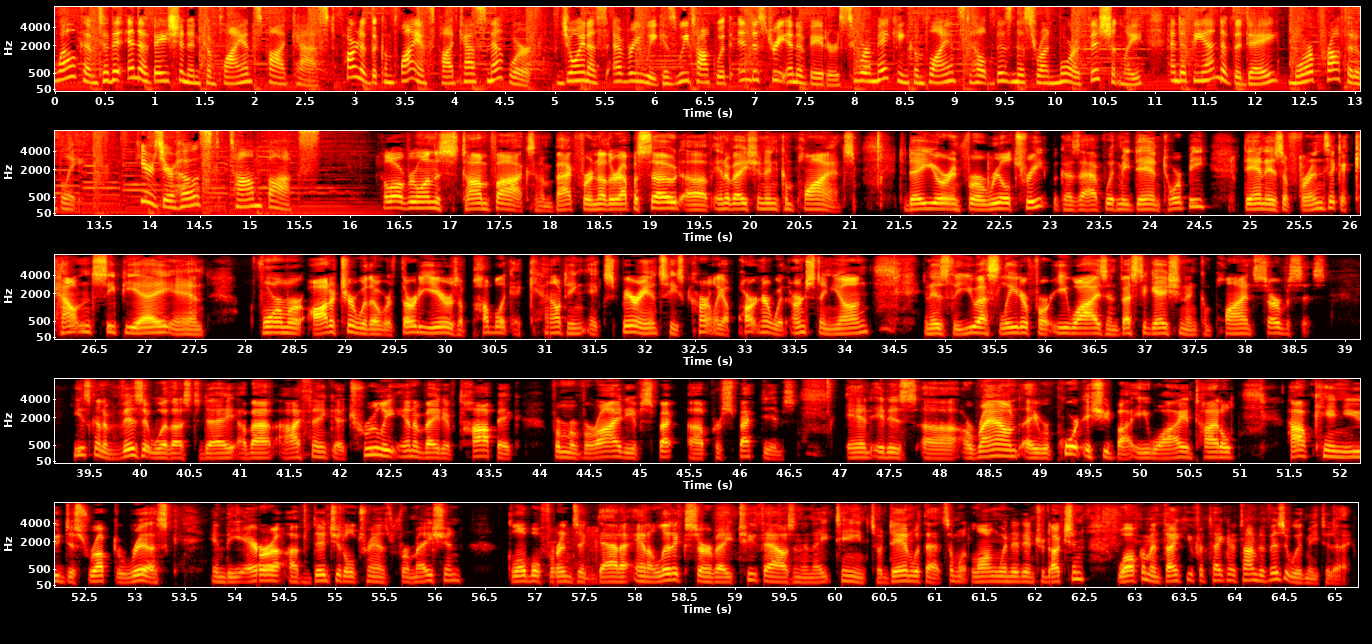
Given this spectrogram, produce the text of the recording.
Welcome to the Innovation and Compliance Podcast, part of the Compliance Podcast Network. Join us every week as we talk with industry innovators who are making compliance to help business run more efficiently and at the end of the day, more profitably. Here's your host, Tom Fox. Hello, everyone. This is Tom Fox, and I'm back for another episode of Innovation and Compliance. Today, you're in for a real treat because I have with me Dan Torpey. Dan is a forensic accountant, CPA, and former auditor with over 30 years of public accounting experience. He's currently a partner with Ernst & Young and is the U.S. leader for EY's investigation and compliance services. He's going to visit with us today about, I think, a truly innovative topic from a variety of spe- uh, perspectives. And it is uh, around a report issued by EY entitled, How Can You Disrupt Risk in the Era of Digital Transformation? Global Forensic Data Analytics Survey 2018. So, Dan, with that somewhat long winded introduction, welcome and thank you for taking the time to visit with me today.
